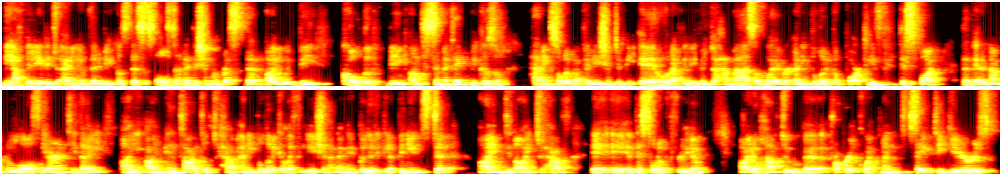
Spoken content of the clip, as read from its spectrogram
be affiliated to any of them because this is also an additional risk that I would be called of being anti-Semitic because of having sort of affiliation to PA or affiliation to Hamas or whatever, any political parties, despite that the international laws guarantee that I, I, I'm entitled to have any political affiliation and any political opinion. Still, I am denied to have this sort of freedom. I don't have to uh, proper equipment, safety gears,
